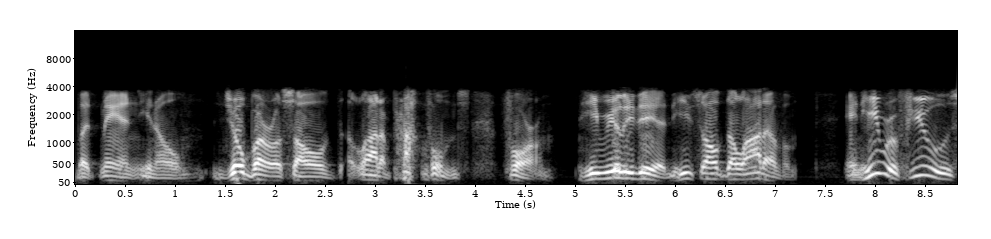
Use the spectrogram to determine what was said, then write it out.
but man, you know, Joe Burrow solved a lot of problems for them. He really did. He solved a lot of them, and he refused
